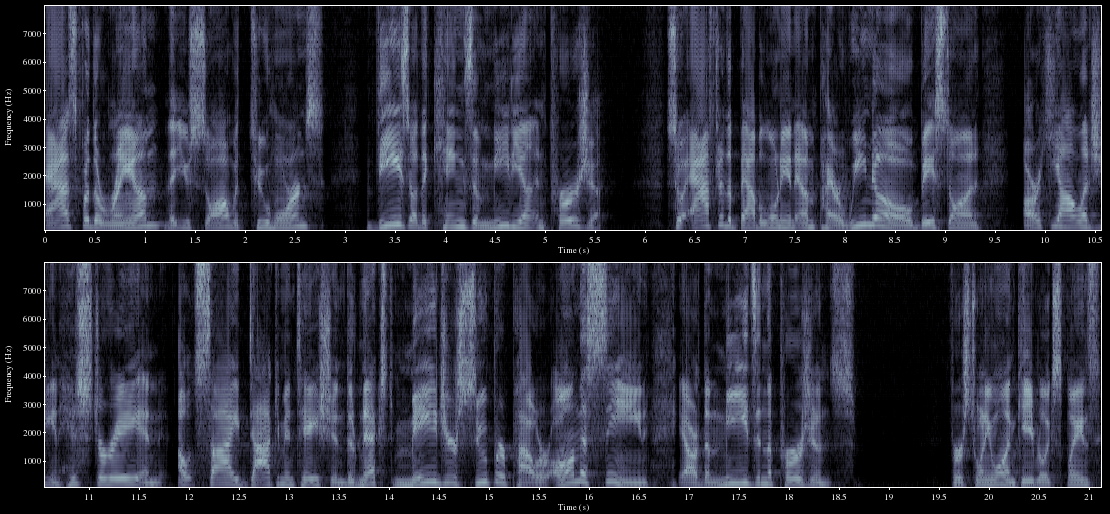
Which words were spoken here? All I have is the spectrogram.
As for the ram that you saw with two horns, these are the kings of Media and Persia. So after the Babylonian Empire, we know based on archaeology and history and outside documentation, the next major superpower on the scene are the Medes and the Persians. Verse 21, Gabriel explains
